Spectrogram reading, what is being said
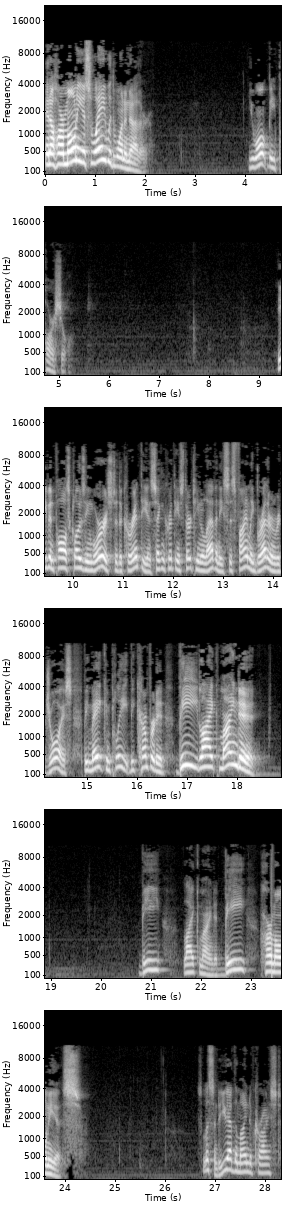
in a harmonious way with one another. You won't be partial. Even Paul's closing words to the Corinthians, 2 Corinthians 13 11, he says, Finally, brethren, rejoice, be made complete, be comforted, be like minded. Be like minded, be harmonious. So, listen, do you have the mind of Christ?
